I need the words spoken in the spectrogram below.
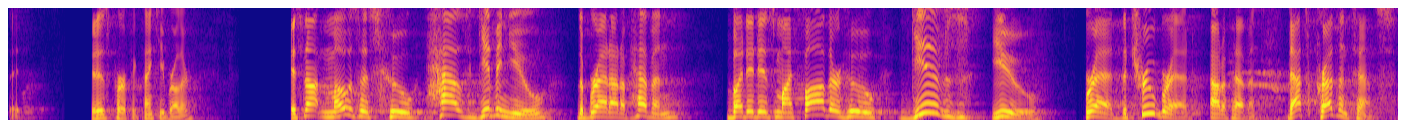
It, it is perfect. Thank you, brother. It's not Moses who has given you the bread out of heaven, but it is my Father who gives you bread, the true bread out of heaven. That's present tense.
